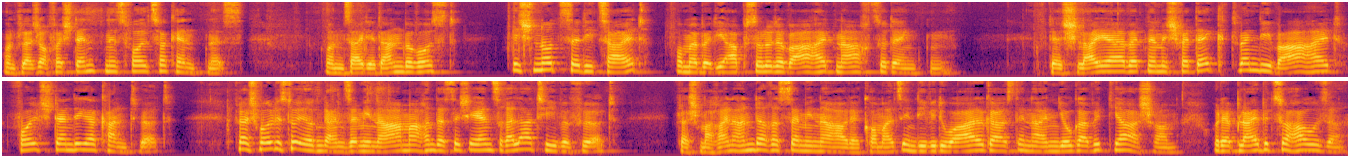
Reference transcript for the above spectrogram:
und vielleicht auch verständnisvoll zur Kenntnis. Und sei dir dann bewusst, ich nutze die Zeit, um über die absolute Wahrheit nachzudenken. Der Schleier wird nämlich verdeckt, wenn die Wahrheit vollständig erkannt wird. Vielleicht wolltest du irgendein Seminar machen, das dich eher ins Relative führt. Vielleicht mach ein anderes Seminar oder komm als Individualgast in einen Yoga Vidya Ashram oder bleibe zu Hause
